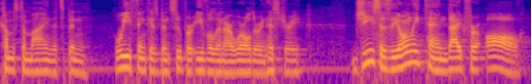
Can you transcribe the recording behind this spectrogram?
comes to mind that's been, we think has been super evil in our world or in history. Jesus, the only 10, died for all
